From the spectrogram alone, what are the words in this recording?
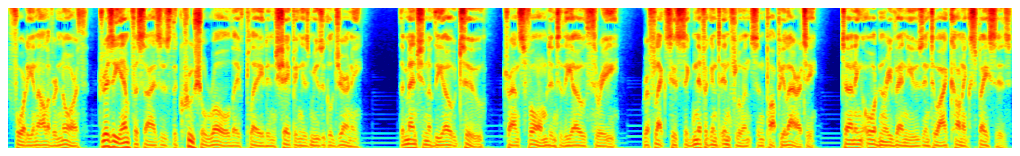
40 and Oliver North, Drizzy emphasizes the crucial role they've played in shaping his musical journey. The mention of the O2, transformed into the O3, reflects his significant influence and popularity, turning ordinary venues into iconic spaces.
